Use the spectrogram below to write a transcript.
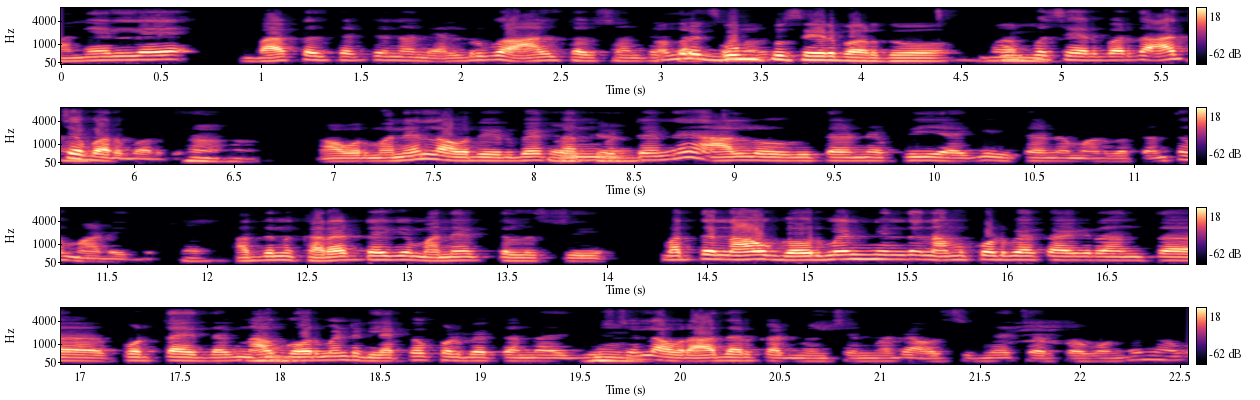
ಮನೆಯಲ್ಲೇ ಬಾಕಲ್ ತಟ್ಟಿ ನಾನು ಎಲ್ರಿಗೂ ಹಾಲು ತರ್ಸಂತ ಅಂದ್ರೆ ಗುಂಪು ಸೇರ್ಬಾರ್ದು ಗುಂಪು ಸೇರ್ಬಾರ್ದು ಆಚೆ ಬರಬಾರ್ದು. ಅವ್ರ ಮನೇಲಿ ಅವ್ರು ಇರ್ಬೇಕಂದ್ಬಿಟ್ಟೇನೆ. ಹಾಲು ವಿತರಣೆ ಫ್ರೀ ಆಗಿ ವಿತರಣೆ ಮಾಡ್ಬೇಕಂತ ಮಾಡಿದ್ದು. ಅದನ್ನ ಕರೆಕ್ಟ್ ಆಗಿ ಮನೆಗ್ ತಲುಪಿಸಿ ಮತ್ತೆ ನಾವು ಗೌರ್ಮೆಂಟ್ನಿಂದ ನಮ್ಗ್ ಕೊಡ್ಬೇಕಾಗಿರೋ ಅಂತ ಕೊಡ್ತಾ ಇದ್ದಾಗ ನಾವು ಹ್ಮ್. ಗೌರ್ಮೆಂಟ್ ಲೆಕ್ಕ ಕೊಡ್ಬೇಕನ್ನೋ ದೃಷ್ಟಿಯಲ್ಲಿ ಅವ್ರ ಆಧಾರ್ ಕಾರ್ಡ್ ಮೆನ್ಷನ್ ಮಾಡಿ ಅವ್ರ ಸಿಗ್ನೇಚರ್ ತಗೊಂಡು ನಾವು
